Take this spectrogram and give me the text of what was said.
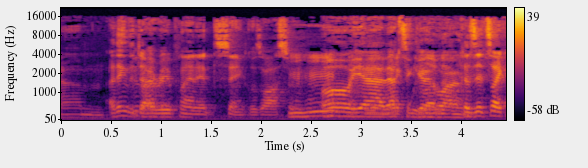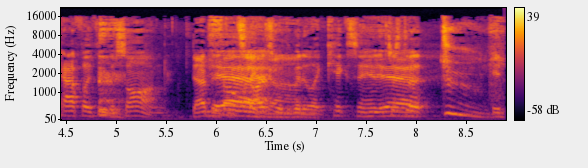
Um, I think the we love Diarrhea. Planet sync was awesome. Mm-hmm. Oh yeah, Yeah, that's like, a good one. Because it's like halfway through the song. That It Yeah. felt starts like, with a bit of um, like kicks in. It's just a It,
